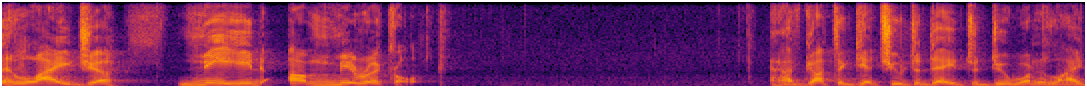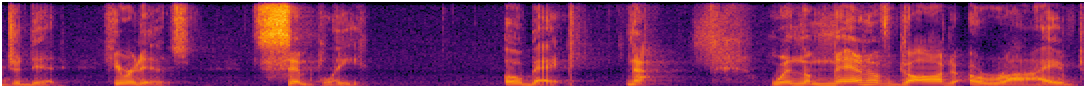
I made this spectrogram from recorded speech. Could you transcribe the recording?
Elijah, need a miracle. And I've got to get you today to do what Elijah did. Here it is simply obey. Now, when the man of God arrived,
